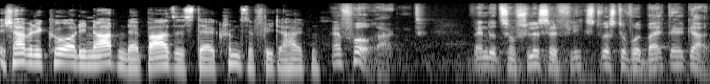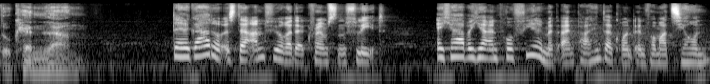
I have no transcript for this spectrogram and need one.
Ich habe die Koordinaten der Basis der Crimson Fleet erhalten. Hervorragend. Wenn du zum Schlüssel fliegst, wirst du wohl bald Delgado kennenlernen. Delgado ist der Anführer der Crimson Fleet. Ich habe hier ein Profil mit ein paar Hintergrundinformationen.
